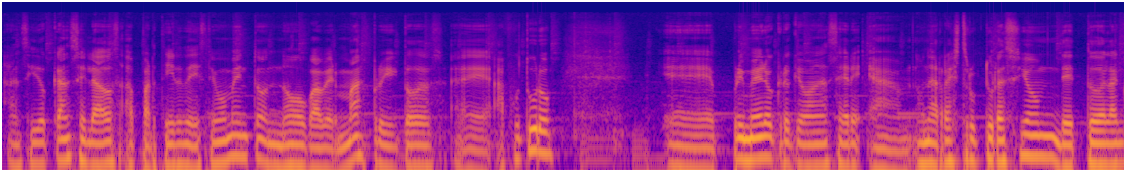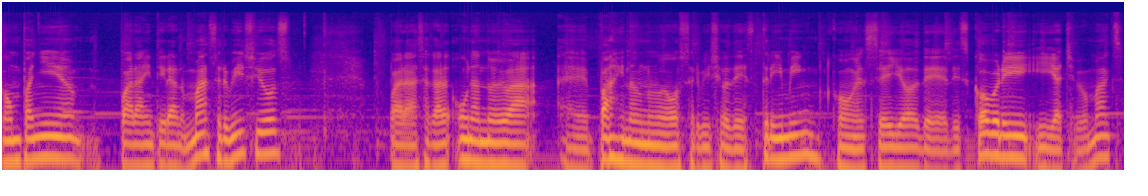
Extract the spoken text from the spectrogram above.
han sido cancelados a partir de este momento. No va a haber más proyectos a futuro. Eh, primero creo que van a hacer una reestructuración de toda la compañía para integrar más servicios, para sacar una nueva eh, página, un nuevo servicio de streaming con el sello de Discovery y HBO Max.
